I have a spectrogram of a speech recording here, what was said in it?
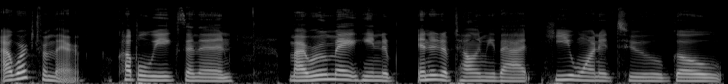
I worked from there a couple weeks. And then my roommate, he ended, ended up telling me that he wanted to go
